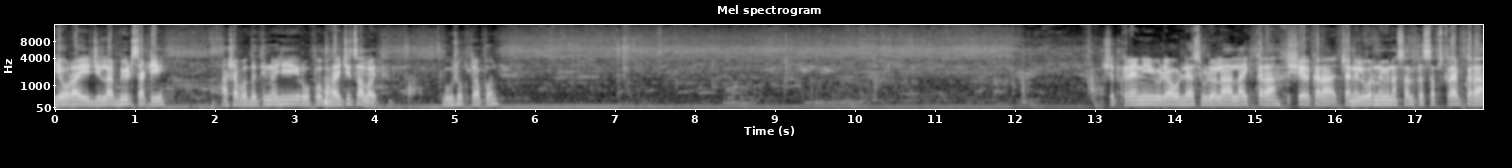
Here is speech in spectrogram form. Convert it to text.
गेवराई जिल्हा बीडसाठी अशा पद्धतीनं ही रोपं भरायची चालू आहेत. बघू शकतो आपण. शेतकऱ्यांनी व्हिडिओ आवडल्यास व्हिडिओला लाईक करा शेअर करा. चॅनलवर नवीन असाल तर सबस्क्राईब करा.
